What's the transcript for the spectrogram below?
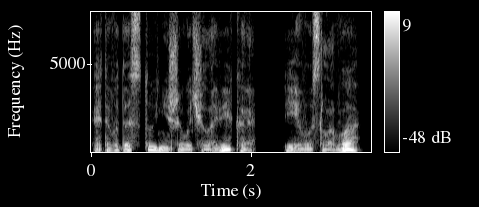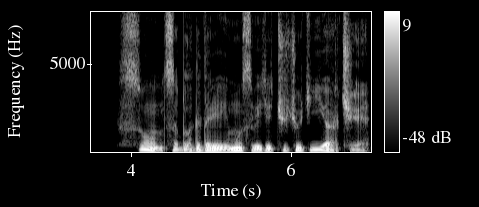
этого достойнейшего человека и его слова, солнце благодаря ему светит чуть-чуть ярче.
